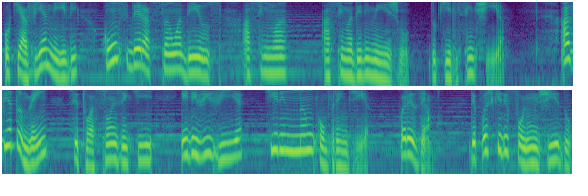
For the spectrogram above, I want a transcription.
Porque havia nele consideração a Deus acima, acima dele mesmo, do que ele sentia. Havia também situações em que ele vivia que ele não compreendia. Por exemplo, depois que ele foi ungido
